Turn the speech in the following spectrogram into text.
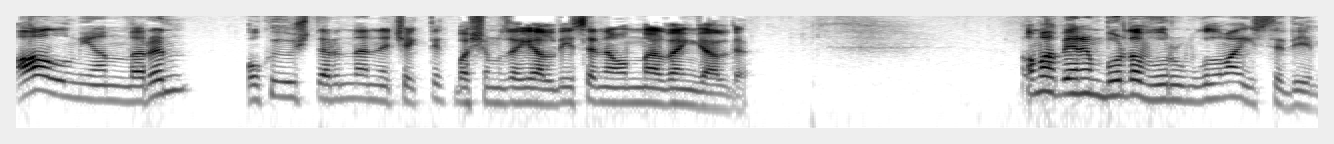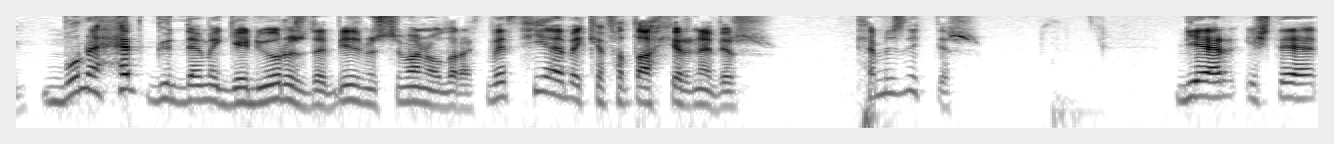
almayanların okuyuşlarından ne çektik başımıza geldiyse ne onlardan geldi. Ama benim burada vurgulamak istediğim, bunu hep gündeme geliyoruz da biz Müslüman olarak ve thiyabeke fetahhir nedir? Temizliktir. Diğer işte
